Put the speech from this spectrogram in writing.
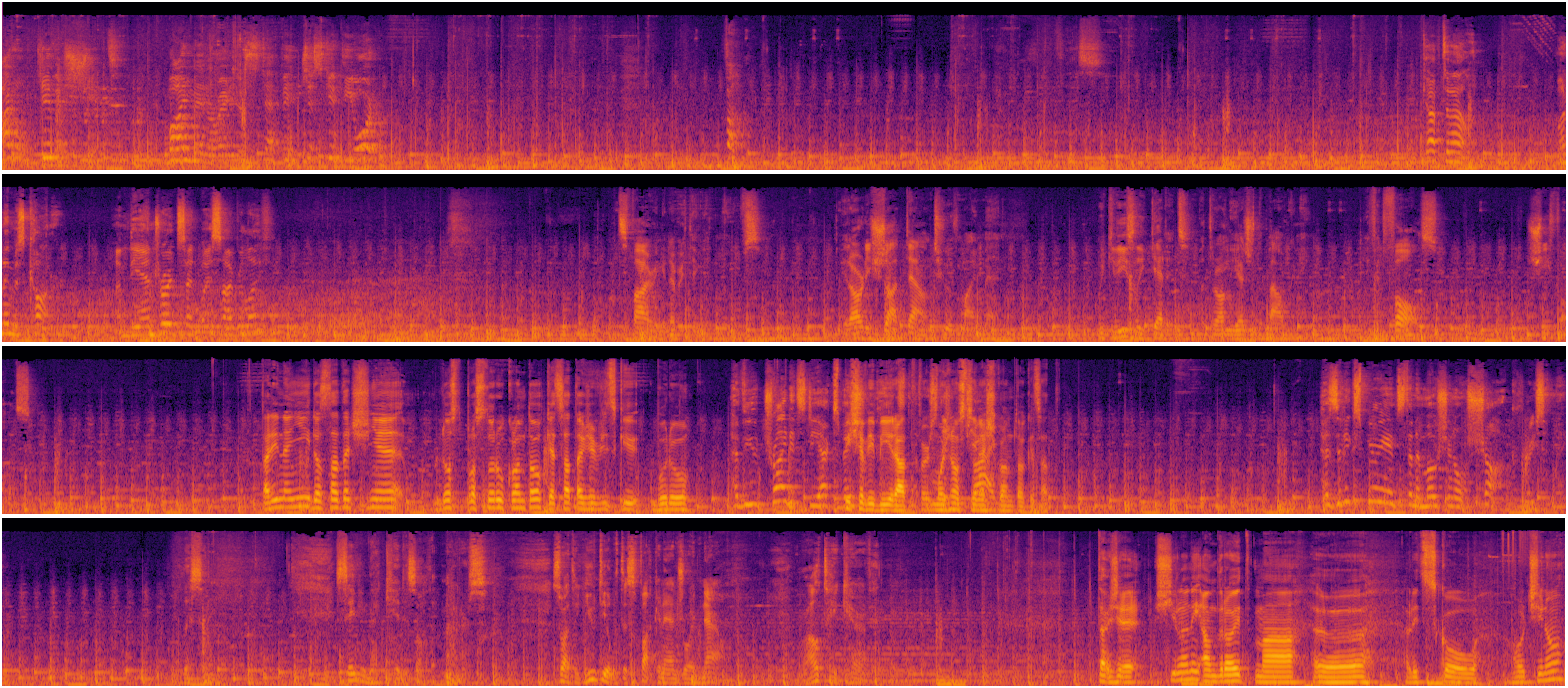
Captain Allen. My name is Connor. I'm the android sent by CyberLife. It's firing at everything it moves. It already shot down two of my men. We could easily get it, but they're on the edge of the balcony. If it falls, she falls. Tady není dostatečně dost prostoru kolem toho kecat, takže vždycky budu spíše vybírat možnosti, než kolem toho kecat. Has it experienced an emotional shock recently? Listen, saving that kid is all that matters. So either you deal with this fucking android now, or I'll take care of it. Takže šílený android má uh, lidskou holčinu.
